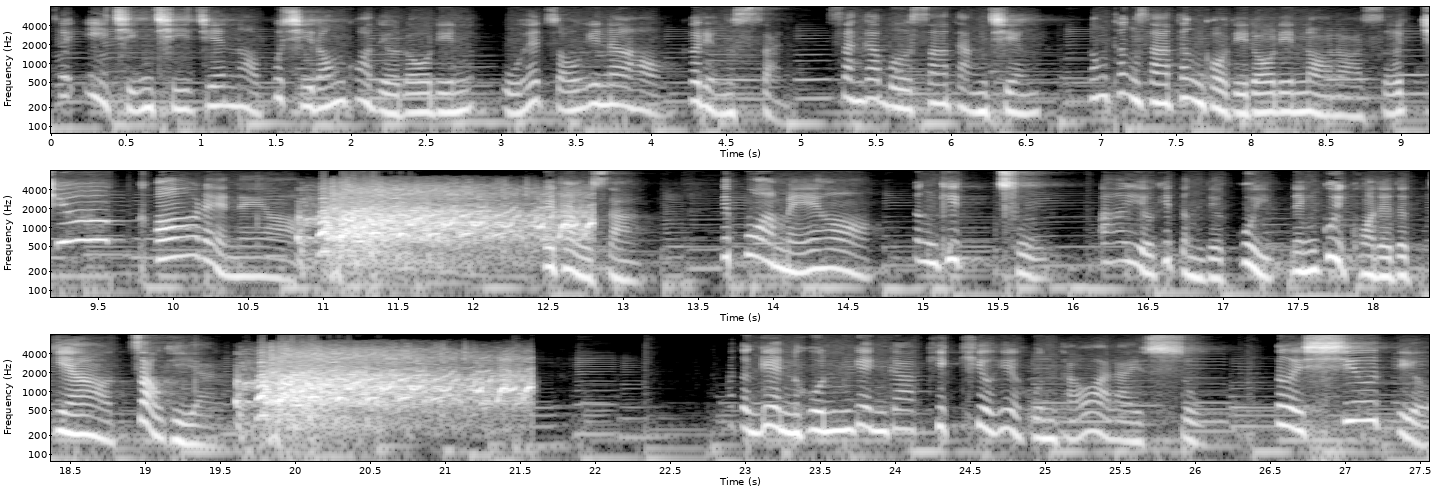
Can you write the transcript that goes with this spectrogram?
在疫情期间吼，不时拢看到路人有迄组囡仔吼，可能散散甲无衫通穿。拢脱衫烫裤伫路边乱乱说，足可怜的哦！迄套衫，迄半暝吼，转去厝，哎哟，去撞着鬼，连鬼看着都惊哦，走去啊！啊，着眼昏眼甲去捡迄个昏头啊来数，都会烧着，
